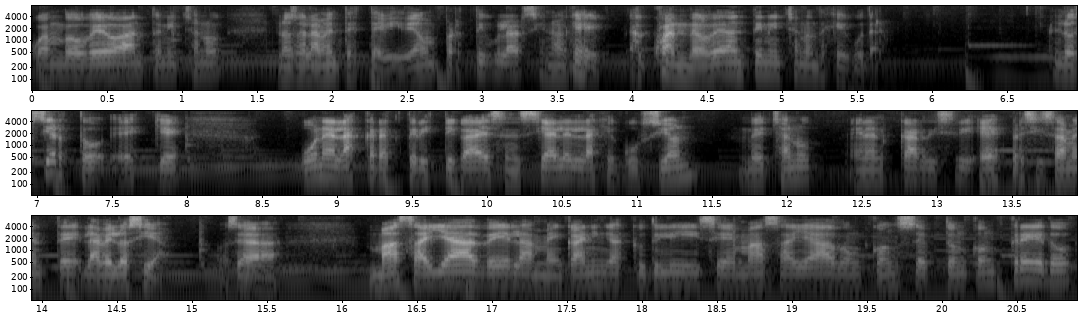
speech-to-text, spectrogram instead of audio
cuando veo a Anthony Chanut, no solamente este video en particular, sino que cuando veo a Anthony Chanut ejecutar. Lo cierto es que una de las características esenciales en la ejecución de Chanut en el cardistry es precisamente la velocidad. O sea, más allá de las mecánicas que utilice, más allá de un concepto en concreto,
